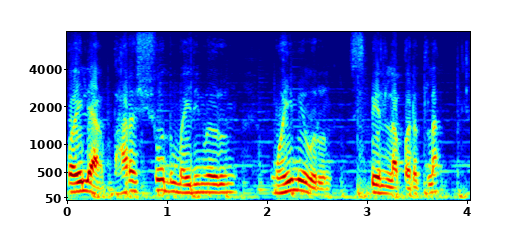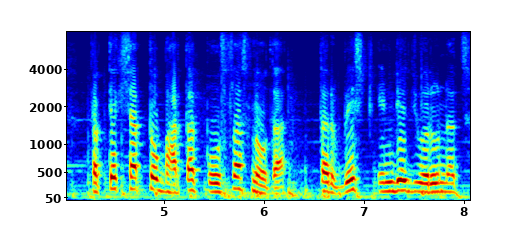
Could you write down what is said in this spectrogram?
पहिल्या भारत शोध मोहिमेवरून मोहिमेवरून स्पेनला परतला. प्रत्यक्षात तो भारतात पोहोचलाच नव्हता तर वेस्ट इंडिजवरूनच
